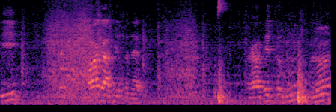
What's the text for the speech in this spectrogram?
E olha a gaveta dela. A gaveta muito grande.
